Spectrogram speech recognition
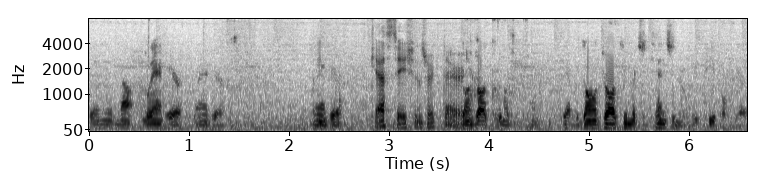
Not land here. Land here. Land here. Gas station's right there. Don't draw too much attention. Yeah, but don't draw too much attention. There'll be people here.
